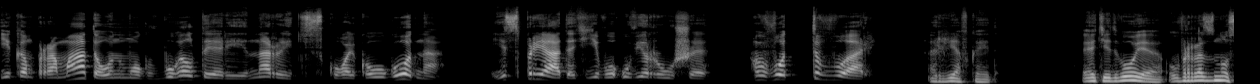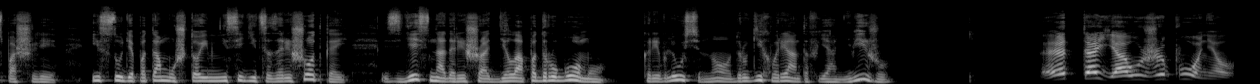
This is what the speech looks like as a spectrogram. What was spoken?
И компромата он мог в бухгалтерии нарыть сколько угодно и спрятать его у Веруши. Вот тварь! Рявкает. Эти двое в разнос пошли, и, судя по тому, что им не сидится за решеткой, здесь надо решать дела по-другому. Кривлюсь, но других вариантов я не вижу. Это я уже понял.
